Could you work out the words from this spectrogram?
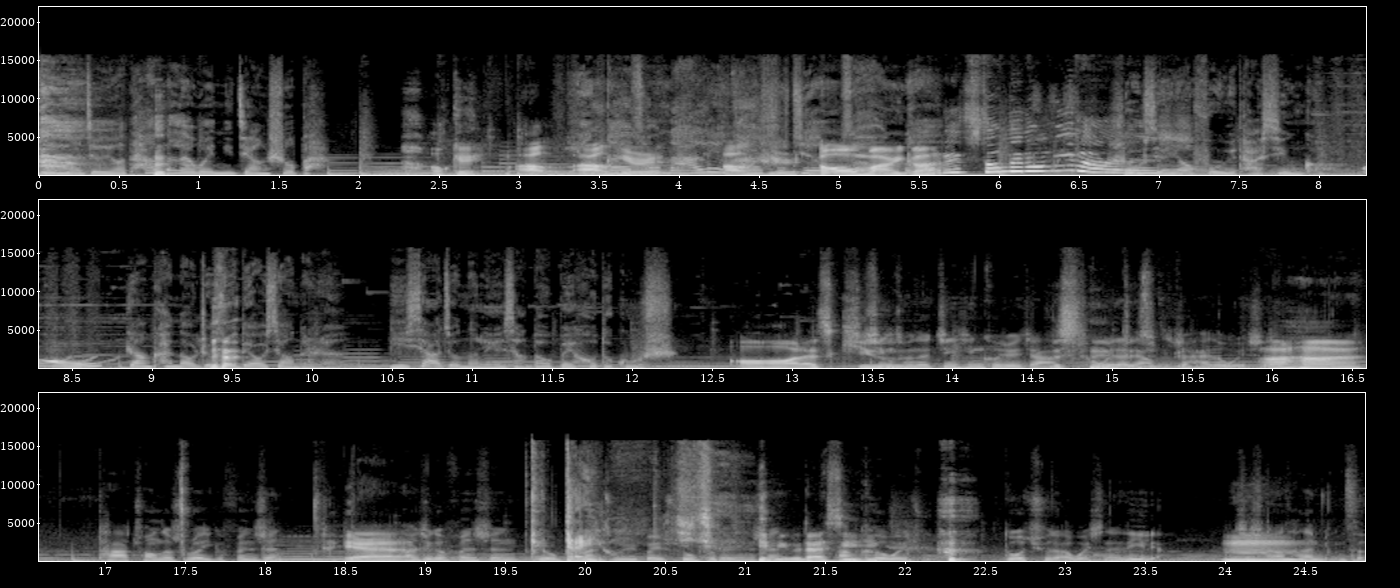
那么就由他们来为你讲述吧。Okay, I'll I'll hear it. I'll hear it. Oh my God, it's the little Mina. 首先要赋予他性格，让看到这座雕像的人一下就能联想到背后的故事。Oh, that's cute. 幸存的金星科学家成为了量子之海的伪神，Uh. 他创造出了一个分身，而.这个分身又不满足于被束缚的人生反客为主，夺取了尾神的力量，继承了他的名字。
